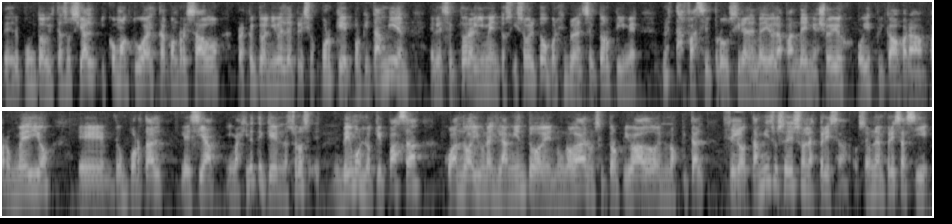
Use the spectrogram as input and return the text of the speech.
desde el punto de vista social y cómo actúa esta con rezago respecto al nivel de precios. ¿Por qué? Porque también en el sector alimentos y sobre todo, por ejemplo, en el sector pyme, no está fácil producir en el medio de la pandemia. Yo hoy, explicaba para, para, un medio eh, de un portal, le decía, imagínate que nosotros eh, vemos lo que pasa cuando hay un aislamiento en un hogar, en un sector privado, en un hospital. Pero también sucede eso en la empresa. O sea, en una empresa, si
